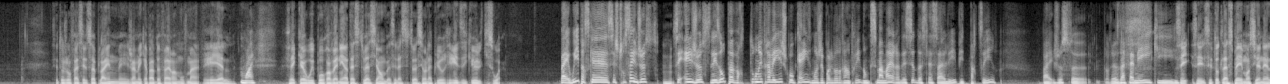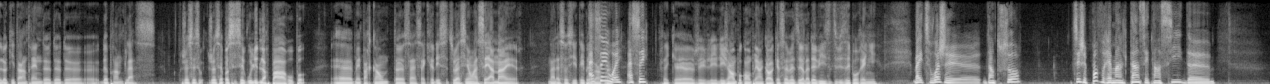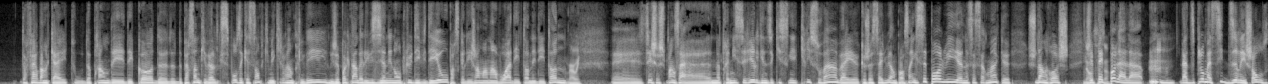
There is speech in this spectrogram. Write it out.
C'est toujours facile de se plaindre, mais jamais capable de faire un mouvement réel. Ouais. Fait que oui, pour revenir à ta situation, ben c'est la situation la plus ridicule qui soit. Ben oui, parce que je trouve ça injuste. Mhm. C'est injuste. Les autres peuvent retourner travailler jusqu'au 15. Moi, j'ai pas le droit de rentrer. Donc, si ma mère décide de se laisser aller puis de partir, ben juste euh, le reste de la famille qui... C'est, tout l'aspect émotionnel là, qui est en train de, de, de, euh, de prendre place. Je sais, je sais pas si c'est voulu de leur part ou pas, euh, mais par contre, ça, ça crée des situations assez amères dans la société présentement. Assez, oui, assez. Fait que euh, les, les gens n'ont pas compris encore que ça veut dire la devise diviser pour régner. Ben, tu vois, je, dans tout ça, tu sais, j'ai pas vraiment le temps ces temps-ci de, de faire d'enquête ou de prendre des, des cas de, de- de personnes qui veulent, qui se posent des questions puis qui m'écrivent en privé. J'ai pas le temps d'aller visionner non plus des vidéos parce que les gens m'en envoient des tonnes et des tonnes. Ben oui. Euh, tu sais, je, je pense à notre ami Cyril qui nous qui écrit souvent, ben, euh, que je salue en passant. Il sait pas, lui, euh, nécessairement que je suis dans le roche. J'ai peut-être pas la, la, la diplomatie de dire les choses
